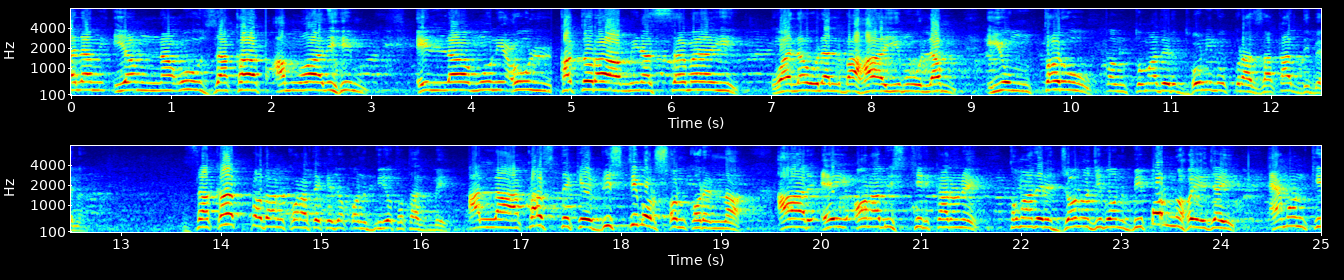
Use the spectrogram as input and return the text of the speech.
আলাম তোমাদের ধনী লোকরা জাকাত দিবে না। জাকাত প্রদান করা থেকে যখন বিরত থাকবে, আল্লাহ আকাশ থেকে বৃষ্টি বর্ষণ করেন না। আর এই অনাবৃষ্টির কারণে তোমাদের জনজীবন বিপন্ন হয়ে যায়। এমনকি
